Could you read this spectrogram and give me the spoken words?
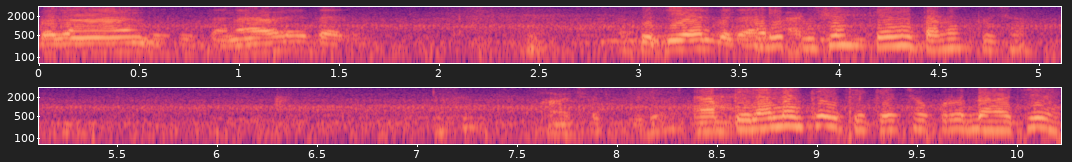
બધા આનંદ તને આવડે તારે? પૂછ્યું બધા? પૂછો કેવું? તમે પૂછો. પેલામાં કેવું છે કે છોકરો દાજે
